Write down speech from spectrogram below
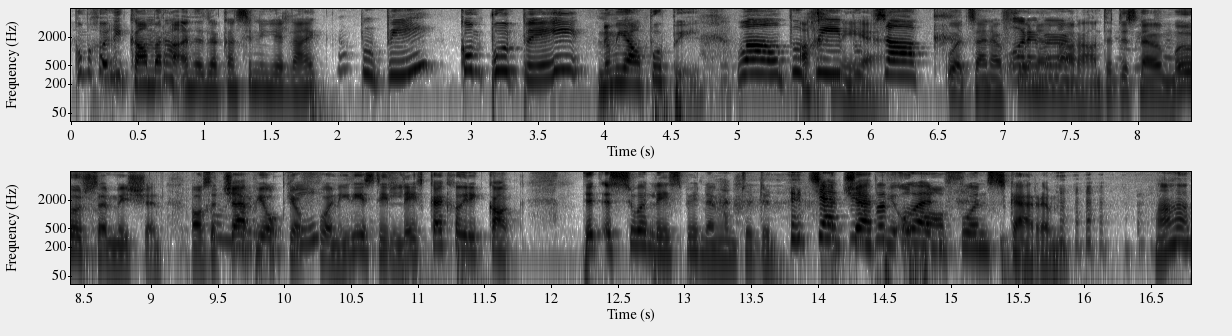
Kom gou in die kamera en hulle kan sien hoe jy lyk. poepie. Kom poepie. Noem jou poepie. Well, Ag poepie, nee. poepsak. O, dit sy nou fone in haar hand. Dit is nou 'n moorse mission. Daar's 'n chappie hier, op jou poepie. foon. Hierdie is die les. Kyk gou hierdie kak. Dit is so 'n lesbian ding om te doen. 'n chappie op 'n haar foonskerm. Ha?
